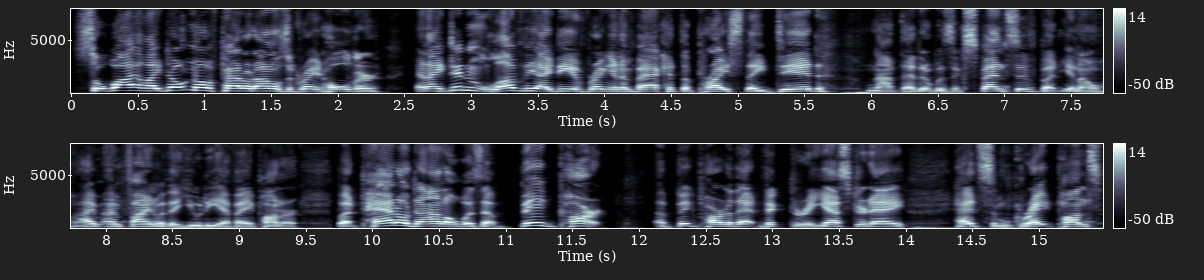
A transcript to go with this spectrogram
So while I don't know if Pat O'Donnell's a great holder, and I didn't love the idea of bringing him back at the price they did, not that it was expensive, but you know, I'm, I'm fine with a UDFA punter. But Pat O'Donnell was a big part a big part of that victory yesterday. Had some great punts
